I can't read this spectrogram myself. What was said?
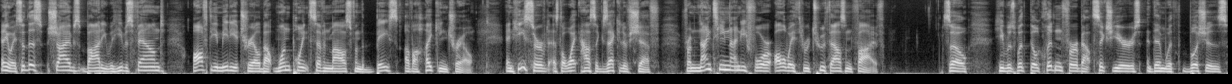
Anyway, so this Scheib's body, he was found off the immediate trail about 1.7 miles from the base of a hiking trail. And he served as the White House executive chef from 1994 all the way through 2005. So he was with Bill Clinton for about six years, and then with Bush's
